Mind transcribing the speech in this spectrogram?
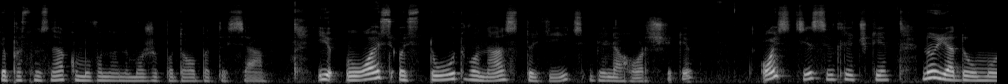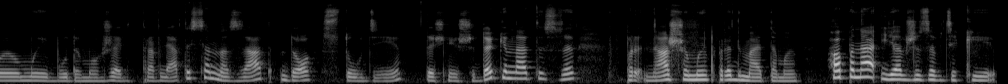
Я просто не знаю, кому вона не може подобатися. І ось ось тут вона стоїть біля горщиків. Ось ці світлячки. Ну, я думаю, ми будемо вже відправлятися назад до студії, точніше, до кімнати з нашими предметами. Хопана, я вже завдяки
